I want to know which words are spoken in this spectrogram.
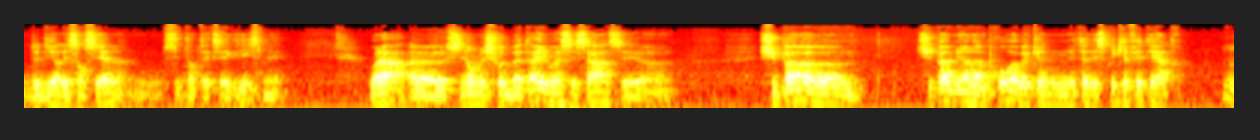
de dire l'essentiel, si tant est que ça existe, mais voilà. euh, sinon mes chevaux de bataille, ouais, c'est ça. C'est, euh, je suis pas, euh, je suis pas venu à l'impro avec un état d'esprit café-théâtre. Mm.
